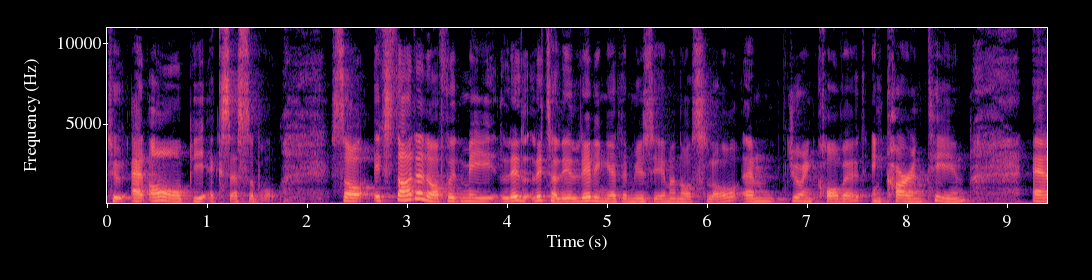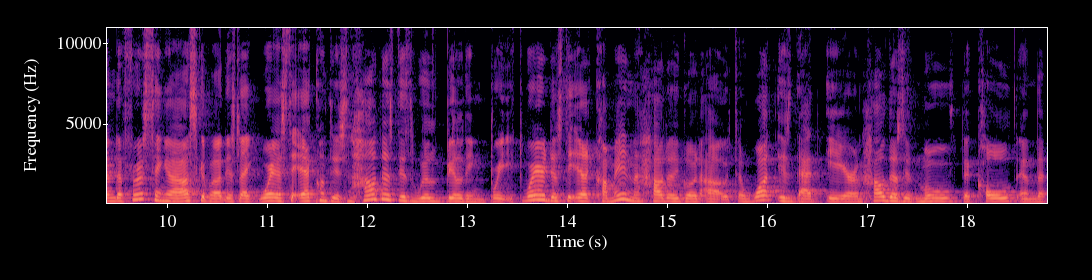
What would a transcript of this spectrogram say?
to at all be accessible. So it started off with me literally living at the museum in Oslo and um, during COVID in quarantine. And the first thing I ask about is like, where's the air condition? How does this building breathe? Where does the air come in and how does it go out? And what is that air and how does it move, the cold and the,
